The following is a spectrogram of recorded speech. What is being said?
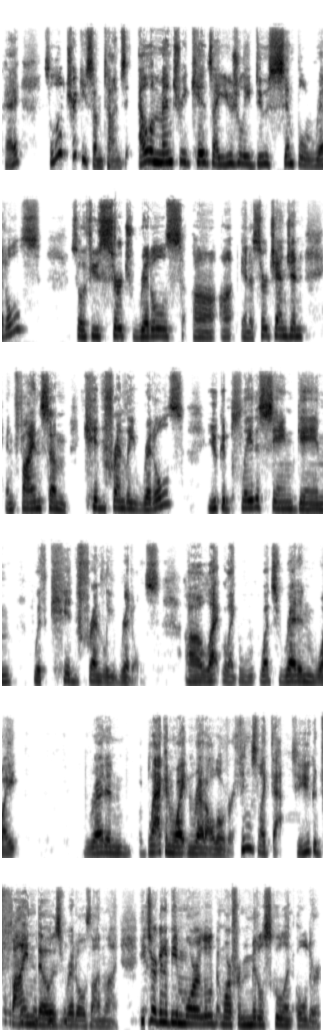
Okay, it's a little tricky sometimes. Elementary kids, I usually do simple riddles. So if you search riddles uh, uh, in a search engine and find some kid-friendly riddles, you could play the same game with kid-friendly riddles. Uh, like, like what's red and white red and black and white and red all over things like that. So you could find those riddles online. These are going to be more a little bit more for middle school and older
